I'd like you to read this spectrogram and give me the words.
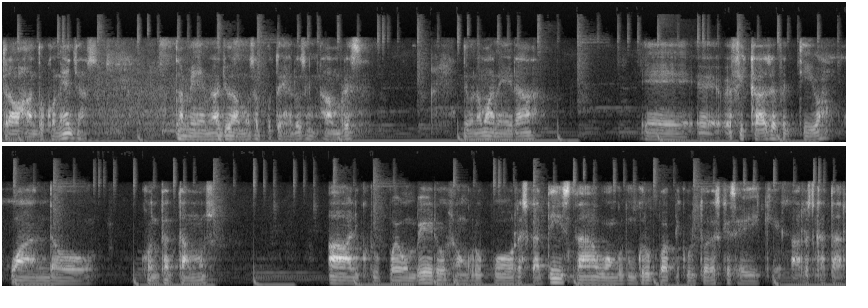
trabajando con ellas. También ayudamos a proteger los enjambres de una manera eh, eh, eficaz, efectiva, cuando contactamos al grupo de bomberos, a un grupo rescatista o a un grupo de apicultores que se dedique a rescatar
